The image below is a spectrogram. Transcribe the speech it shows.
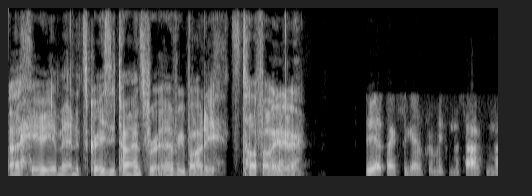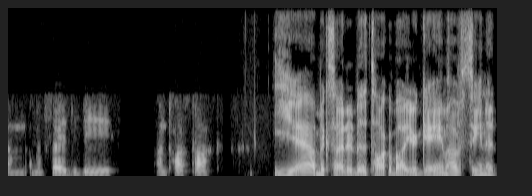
I hear you, man. It's crazy times for everybody. It's tough out here. Yeah, thanks again for making this happen. I'm I'm excited to be on Toss Talk. Yeah, I'm excited to talk about your game. I've seen it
